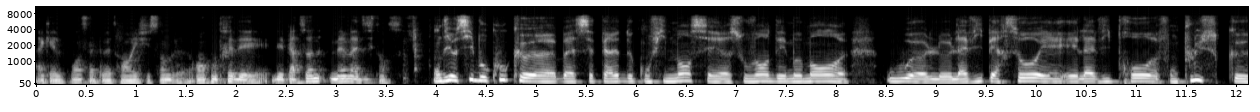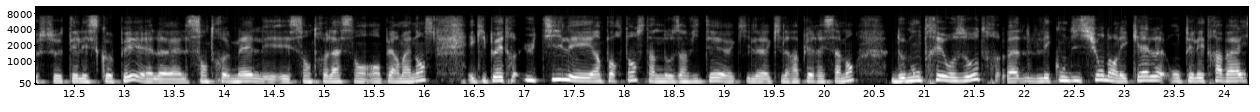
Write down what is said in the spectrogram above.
à quel point ça peut être enrichissant de rencontrer des, personnes, même à distance. On dit aussi beaucoup que bah, cette période de confinement, c'est souvent des moments où euh, la vie perso et, la vie pro font plus que se télescoper, elles, s'entremêlent et, s'entrelacent en, en, permanence, et qui peut être utile et important, c'est un de nos invités qui le rappelait récemment, de montrer aux autres bah, les conditions dans lesquelles on télétravaille,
